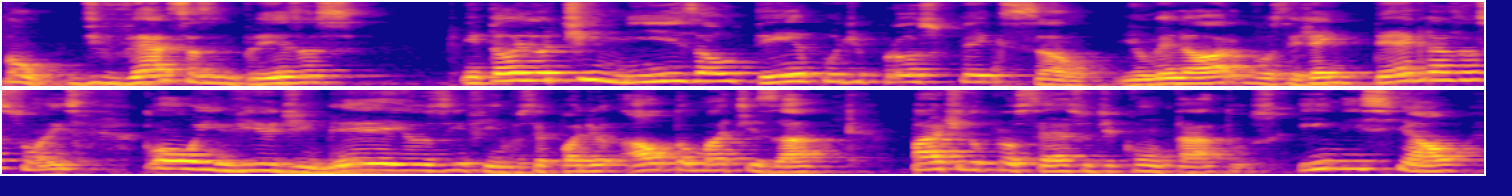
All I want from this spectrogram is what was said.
bom, diversas empresas. Então ele otimiza o tempo de prospecção. E o melhor, você já integra as ações com o envio de e-mails, enfim, você pode automatizar parte do processo de contatos inicial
